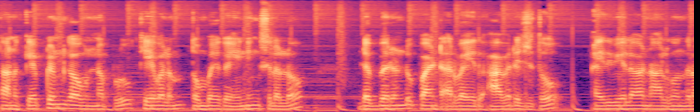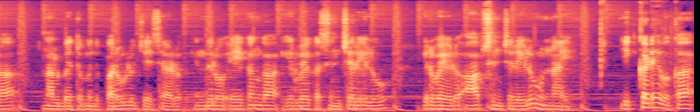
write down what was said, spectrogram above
తాను కెప్టెన్గా ఉన్నప్పుడు కేవలం తొంభై ఒక ఇన్నింగ్స్లలో డెబ్బై రెండు పాయింట్ అరవై ఐదు యావరేజ్తో ఐదు వేల నాలుగు వందల నలభై తొమ్మిది పరుగులు చేశాడు. ఇందులో ఏకంగా ఇరవై ఒక సెంచరీలు ఇరవై ఏడు ఆఫ్ సెంచరీలు ఉన్నాయి. ఇక్కడే ఒక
